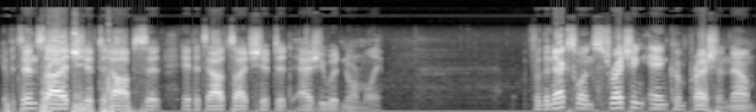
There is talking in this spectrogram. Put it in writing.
if it's inside, shift it opposite. If it's outside, shift it as you would normally. For the next one, stretching and compression. Now,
